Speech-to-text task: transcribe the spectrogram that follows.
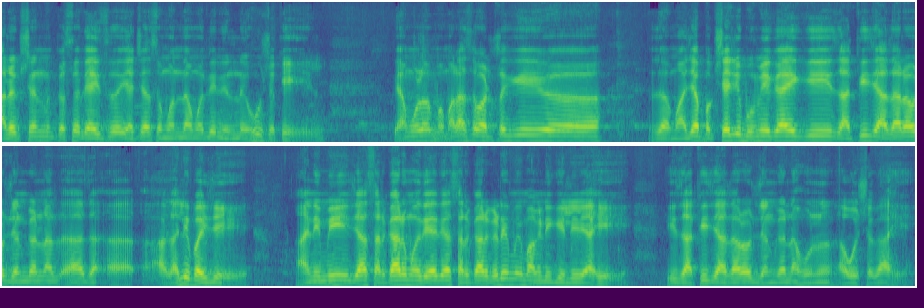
आरक्षण कसं द्यायचं याच्या संबंधामध्ये निर्णय होऊ शकेल. त्यामुळं मग मला असं वाटतं की ज- माझ्या पक्षाची भूमिका आहे की जातीच्या आधारावर जनगणना झाली पाहिजे. आणि मी ज्या सरकारमध्ये आहे त्या सरकारकडे मी मागणी केलेली आहे की जातीच्या आधारावर जनगणना होणं आवश्यक आहे.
